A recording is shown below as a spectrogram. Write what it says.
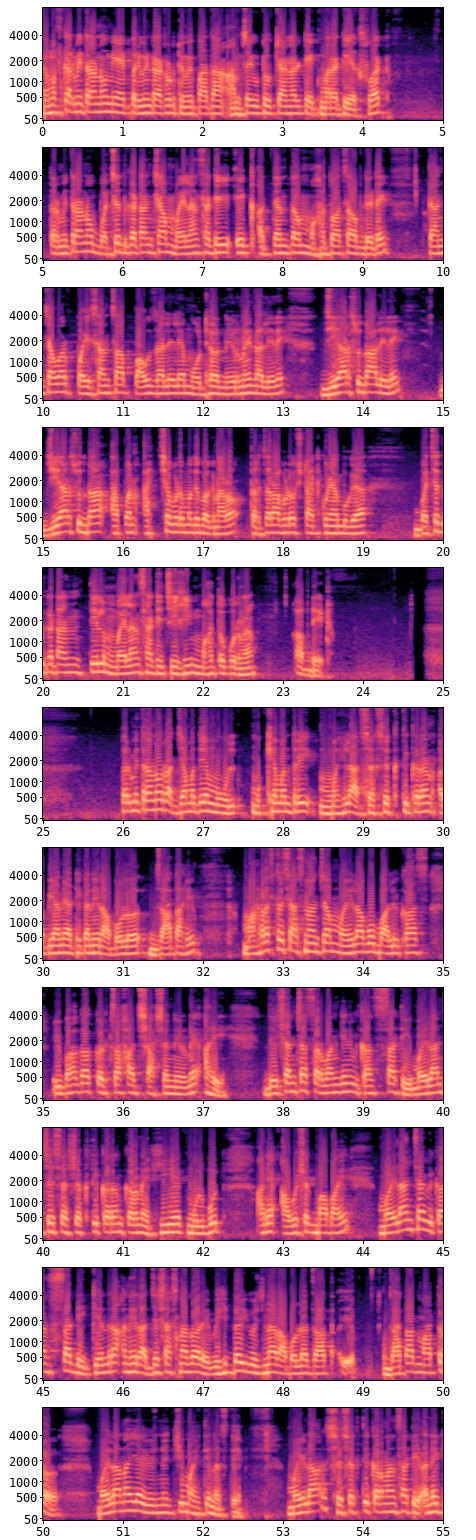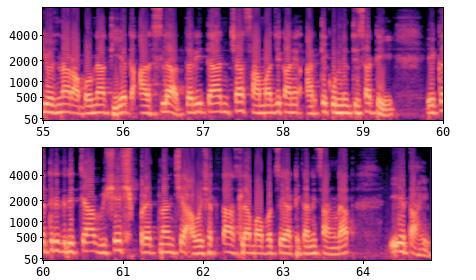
नमस्कार मित्रांनो मी आहे प्रवीण राठोड. तुम्ही पाहता आमचं YouTube channel tech Marathi expert तर मित्रांनो बचत गटांच्या महिलांसाठी एक अत्यंत महत्त्वाचा अपडेट आहे. त्यांच्यावर पैशांचा पाऊस झालेले मोठे निर्णय झालेले जी आरसुद्धा आलेले जी आरसुद्धा आपण आजच्या व्हिडिओमध्ये बघणार आहोत. तर चला व्हिडिओ स्टार्ट करूया बघूया. बचत गटांतील महिलांसाठीची ही महत्त्वपूर्ण अपडेट तर मित्रांनो राज्यामध्ये मूल मुख्यमंत्री महिला सशक्तीकरण अभियान या ठिकाणी राबवलं जात आहे. महाराष्ट्र शासनाच्या महिला व बालविकास विभागाकडचा हा शासन निर्णय आहे. देशांच्या सर्वांगीण विकासासाठी महिलांचे सशक्तीकरण करणे ही एक मूलभूत आणि आवश्यक बाब आहे. महिलांच्या विकासासाठी केंद्र आणि राज्य शासनाद्वारे विविध योजना राबवल्या जात जातात. मात्र महिलांना या योजनेची माहिती नसते. महिला सशक्तीकरणासाठी अनेक योजना राबवण्यात येत असल्या तरी त्यांच्या सामाजिक आणि आर्थिक उन्नतीसाठी एकत्रितरित्या विशेष प्रयत्नांची आवश्यकता असल्याबाबतचं या ठिकाणी सांगण्यात येत आहे.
